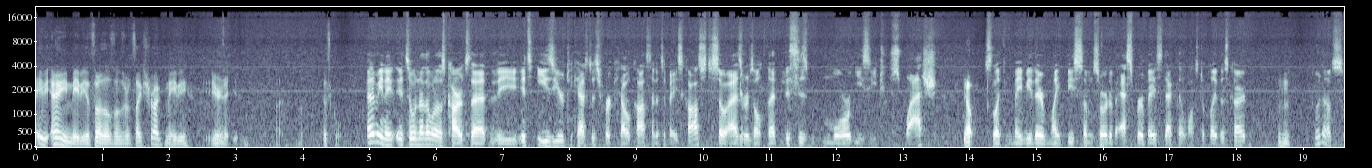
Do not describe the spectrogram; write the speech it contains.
Maybe. I mean, maybe it's one of those ones where it's like shrug. Maybe you're. It's cool. And I mean, it's another one of those cards that the it's easier to cast its foretell cost than it's a base cost. So as a result, that this is more easy to splash. Yep. So like maybe there might be some sort of Esper based deck that wants to play this card. Mhm. Who knows?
